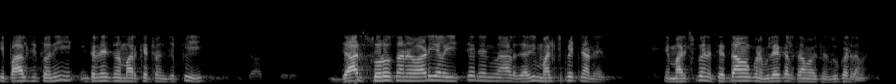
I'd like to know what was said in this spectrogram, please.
ఈ పాలసీతోని ఇంటర్నేషనల్ మార్కెట్లో అని చెప్పి జార్జ్ సోరోస్. అనేవాడు ఇలా ఇస్తే నేను ఆడ చదివి మర్చిపెట్టినాడు నేను. నేను మర్చిపోయిన తెద్దామనుకున్న విలేకరుల సమావేశం చూపెడదామని.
